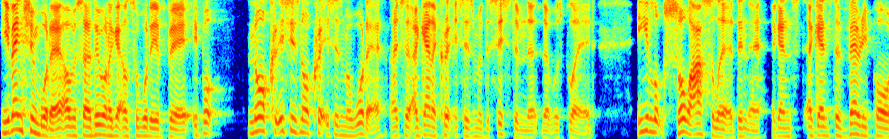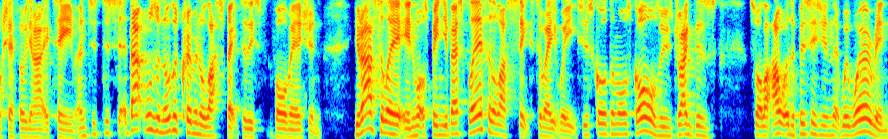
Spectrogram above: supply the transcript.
You mentioned Woody. Obviously, I do want to get onto Woody a bit, but no, this is no criticism of Woody. It's a- again a criticism of the system that, that was played. He looked so isolated, didn't he, against against a very poor Sheffield United team, and just, just that was another criminal aspect of this formation. You're isolating what's been your best player for the last six to eight weeks, who scored the most goals, who's dragged us sort of like out of the position that we were in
